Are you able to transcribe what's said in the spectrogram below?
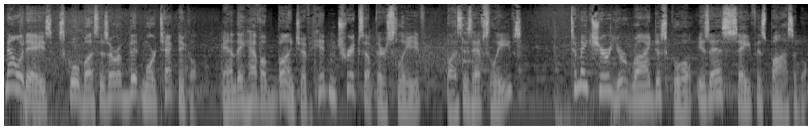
Nowadays, school buses are a bit more technical, and they have a bunch of hidden tricks up their sleeve. Buses have sleeves? To make sure your ride to school is as safe as possible.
